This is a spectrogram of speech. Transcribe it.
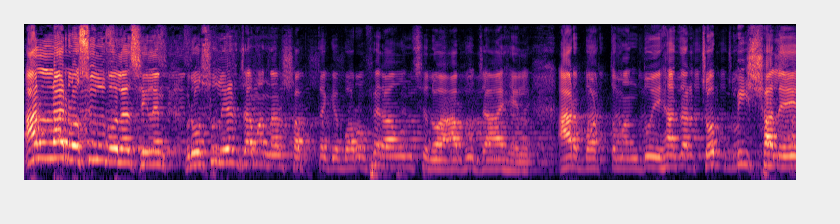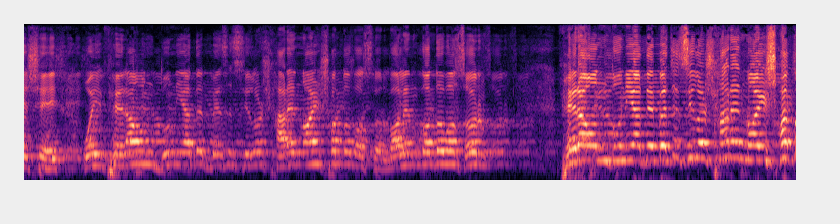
আল্লাহ রসুল বলেছিলেন, রসুলের জামানার সব থেকে বড় ফেরাউন ছিল আবু জাহেল। আর বর্তমান দুই হাজার চব্বিশ সালে এসে ওই ফেরাউন দুনিয়াতে বেঁচে ছিল সাড়ে নয় শত বছর। বলেন কত বছর? ফেরাউন দুনিয়াতে বেঁচে ছিল সাড়ে নয় শত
